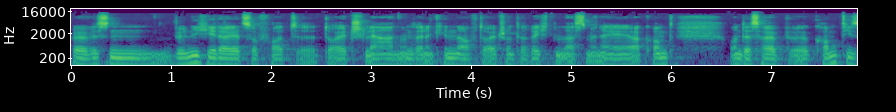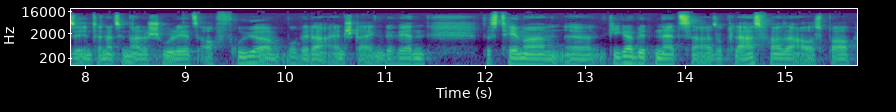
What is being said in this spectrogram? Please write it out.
Weil wir wissen, will nicht jeder jetzt sofort äh, Deutsch lernen und seine Kinder auf Deutsch unterrichten lassen, wenn er hierher kommt. Und deshalb äh, kommt diese internationale Schule jetzt auch früher, wo wir da einsteigen. Wir werden das Thema äh, Gigabit-Netze, also Glasfaserausbau,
